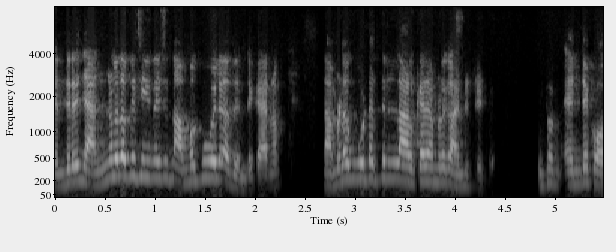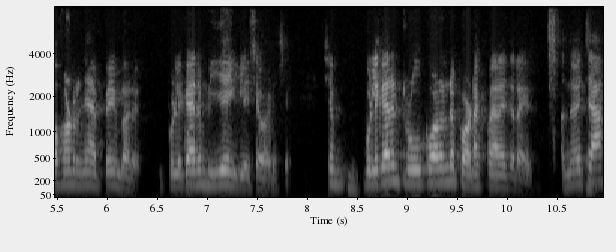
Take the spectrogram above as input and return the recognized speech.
എന്തിനാ ഞങ്ങൾ ഇതൊക്കെ ചെയ്യുന്ന വെച്ചാൽ നമുക്ക് പോലും അതുണ്ട് കാരണം നമ്മുടെ കൂട്ടത്തിലുള്ള ആൾക്കാരെ നമ്മൾ കണ്ടിട്ടുണ്ട്. ഇപ്പം എന്റെ കോഫൗണ്ടർ ഞാൻ എപ്പോഴും പറയും പുള്ളിക്കാരൻ ബി എ ഇംഗ്ലീഷ് പഠിച്ച്. പക്ഷെ പുള്ളിക്കാരൻ ട്രൂ കോളറിന്റെ പ്രൊഡക്ട് മാനേജർ ആയിരുന്നു. എന്ന് വെച്ചാൽ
